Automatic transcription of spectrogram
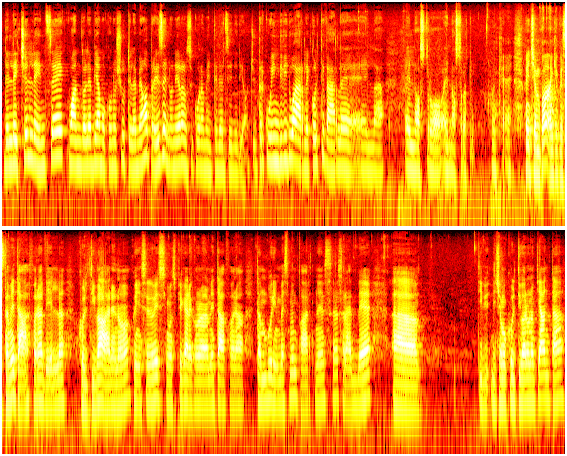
delle eccellenze, quando le abbiamo conosciute e le abbiamo prese non erano sicuramente le aziende di oggi, per cui individuarle, coltivarle è il, è il nostro, nostro atu. Ok, quindi c'è un po' anche questa metafora del coltivare, no? Quindi se dovessimo spiegare con una metafora Tamburi Investment Partners sarebbe, uh, diciamo, coltivare una pianta?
